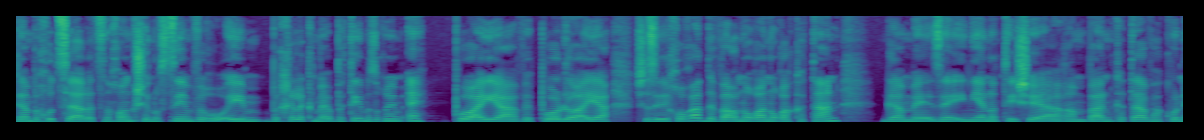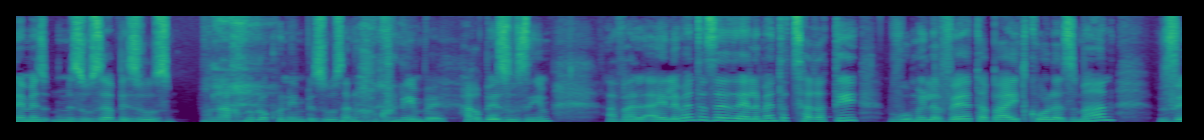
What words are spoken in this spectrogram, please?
גם בחוץ לארץ, נכון? כשנוסעים ורואים בחלק מהבתים, אז אומרים, אה, פה היה ופה לא כן. היה, שזה לכאורה דבר נורא נורא קטן. גם אה, זה עניין אותי שהרמב"ן כתב, הקונה מזוזה בזוז. אנחנו לא קונים בזוז, אנחנו קונים בהרבה זוזים, אבל האלמנט הזה זה אלמנט הצהרתי, והוא מלווה את הבית כל הזמן, ו,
